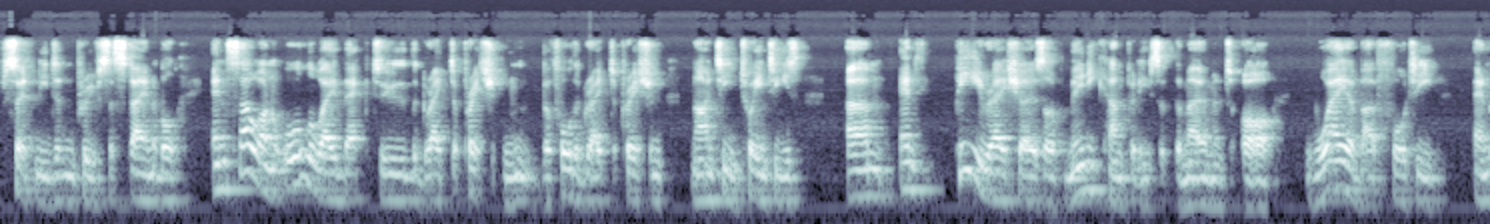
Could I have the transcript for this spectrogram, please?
certainly didn't prove sustainable, and so on, all the way back to the Great Depression, before the Great Depression, 1920s. Um, and PE ratios of many companies at the moment are way above 40 and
